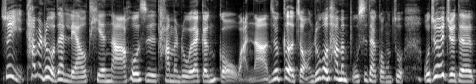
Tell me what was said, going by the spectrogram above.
所以他们如果在聊天啊，或是他们如果在跟狗玩啊，就各种。如果他们不是在工作，我就会觉得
